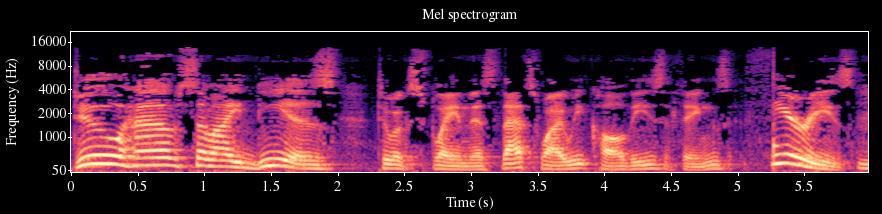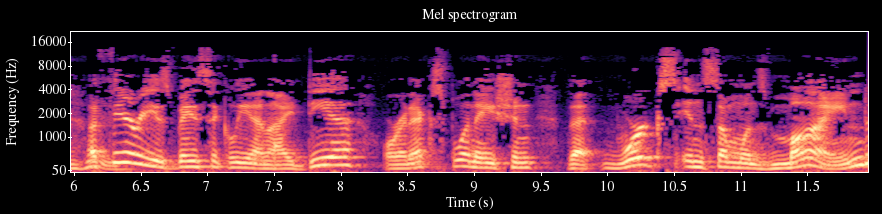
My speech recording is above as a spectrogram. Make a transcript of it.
do have some ideas to explain this. That's why we call these things theories. A mm-hmm. theory is basically an idea or an explanation that works in someone's mind,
